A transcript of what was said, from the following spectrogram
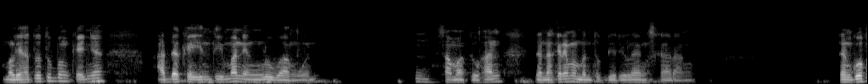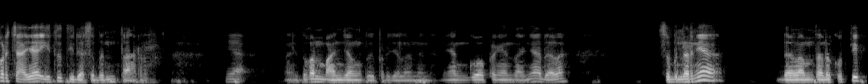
melihat tuh tuh bang kayaknya ada keintiman yang lu bangun Hmm. sama Tuhan dan akhirnya membentuk diri lo yang sekarang. Dan gue percaya itu tidak sebentar. Ya. Nah, itu kan panjang tuh perjalanan. Yang gue pengen tanya adalah sebenarnya dalam tanda kutip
